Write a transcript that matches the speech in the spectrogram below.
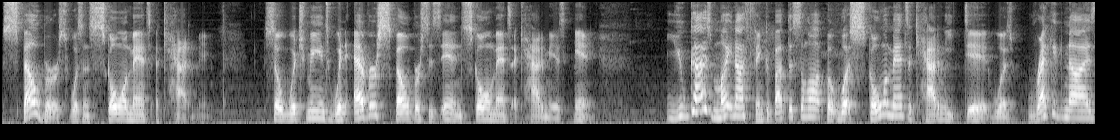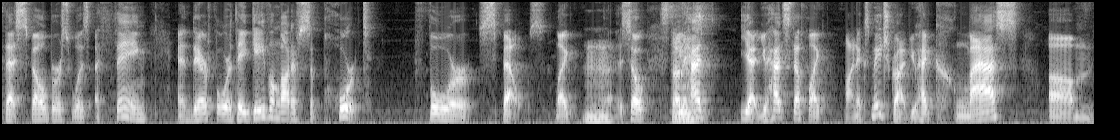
Spellburst was in Scholomance Academy. So, which means whenever Spellburst is in, Scholomance Academy is in. You guys might not think about this a lot, but what Scholomance Academy did was recognize that Spellburst was a thing, and therefore they gave a lot of support for spells. Like, mm-hmm. so Studies. you had, yeah, you had stuff like Onyx Magescribe. You had class, um,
